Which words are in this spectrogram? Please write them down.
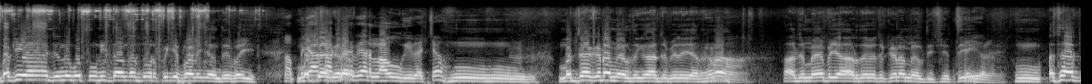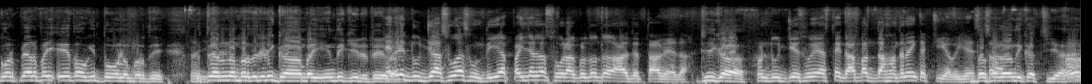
ਬਾਕੀ ਆ ਜਿੰਦੇ ਕੋ ਤੂੜੀ ਤਾਂ ਦਾ 2 ਰੁਪਏ ਬਣ ਹੀ ਜਾਂਦੇ ਬਾਈ। ਹਾਂ 50 ਲੱਖ ਰੁਪਏ ਰਲਾਊਗੀ ਵਿੱਚ। ਹੂੰ ਹੂੰ। ਮੱਝਾਂ ਕਿਹੜਾ ਮਿਲਦੀਆਂ ਅੱਜ ਵੀਰੇ ਯਾਰ ਹਨਾ? ਅੱਜ ਮੈਂ ਬਾਜ਼ਾਰ ਦੇ ਵਿੱਚ ਕਿਹੜਾ ਮਿਲਦੀ ਛੇਤੀ? ਹੈ। ਹੂੰ ਅੱਛਾ ਗੁਰਪਿਆਰ ਬਾਈ ਇਹ ਤਾਂ ਹੋ ਗਈ 2 ਨੰਬਰ ਤੇ। ਤੇ 3 ਨੰਬਰ ਤੇ ਜਿਹੜੀ ਗਾਂ ਬਾਈ ਇਹਦੀ ਕੀ ਡਿਟੇਲ ਇਹ ਆ? ਵੀਰੇ ਦੂਜਾ ਸੂਆ ਹੁੰਦੀ ਆ ਪਹਿਲਾਂ ਦਾ 16 ਕਿਲੋ ਆ ਦਿੱਤਾ ਵੇ ਇਹਦਾ। ਠੀਕ ਆ। ਹੁਣ ਦੂਜੇ ਸੂਏ ਵਾਸਤੇ ਗੱਭਾ 10 ਦਿਨਾਂ ਹੀ ਕੱਚੀ ਆ ਬਈ ਦਸਾਂ ਦਿਨਾਂ ਦੀ ਕੱਚੀ ਆ ਹੈਂ?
